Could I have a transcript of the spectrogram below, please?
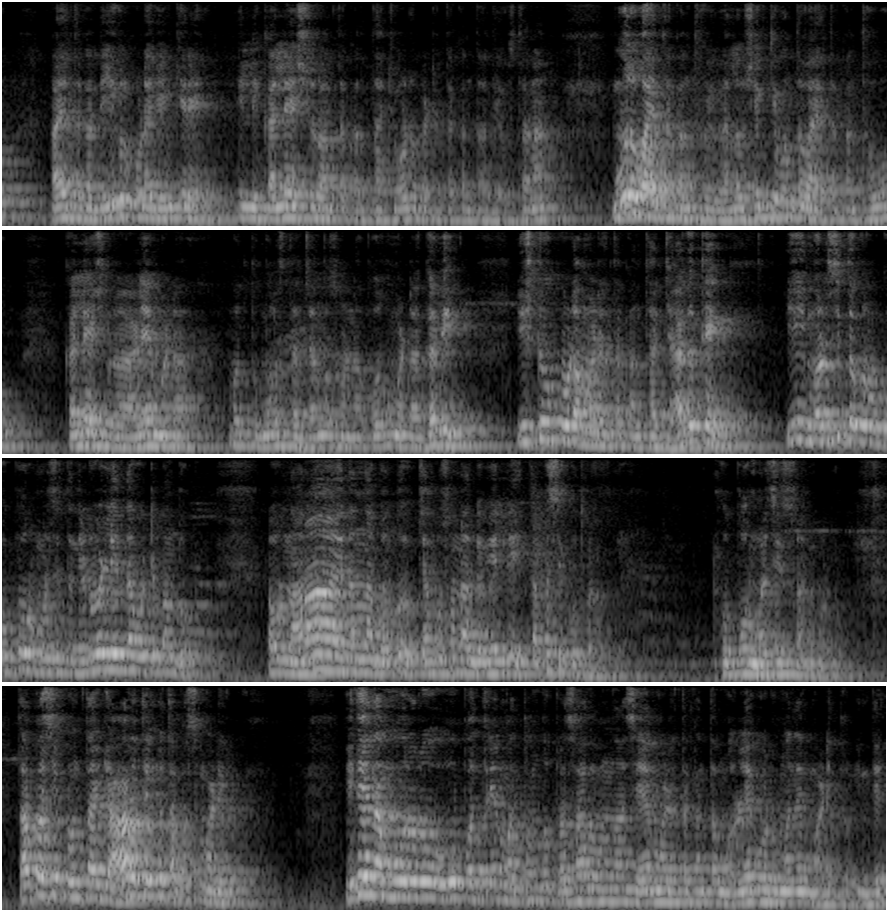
ಆಗಿರ್ತಕ್ಕಂಥ ಈಗಲೂ ಕೂಡ ಎಂಕೆರೆ, ಇಲ್ಲಿ ಕಲ್ಲೇಶ್ವರ ಅಂತಕ್ಕಂಥ ಚೋಡರು ಕಟ್ಟಿರ್ತಕ್ಕಂಥ ದೇವಸ್ಥಾನ, ಮೂಲವಾಗಿರ್ತಕ್ಕಂಥವು ಇವೆಲ್ಲವೂ ಶಕ್ತಿವಂತವಾಗಿರ್ತಕ್ಕಂಥವು. ಕಲ್ಲೇಶ್ವರ ಹಳೆಯ ಮಠ ಮತ್ತು ಮೂಲಸ್ಥಾನ ಚನ್ನಬಸವಣ್ಣ ಪೂರ್ವ ಮಠ ಗವಿ ಇಷ್ಟು ಕೂಡ ಮಾಡಿರ್ತಕ್ಕಂಥ ಜಾಗಕ್ಕೆ ಈ ಮಳಸಿದ್ದವರು ಕೊಪ್ಪೂರು ಮಳಸಿದ್ದ ನಿಡುವಳ್ಳಿಯಿಂದ ಹುಟ್ಟಿ ಬಂದು ಅವರು ನಾನಾ ಇದನ್ನು ಬಂದು ಚಂಬಸ್ವಣ್ಣ ಗವಿಯಲ್ಲಿ ತಪಸ್ಸಿ ಕೂತ್ಕೊಂಡು ಕೊಪ್ಪೂರು ಮಳಸಿ ಸ್ವಾಮಿಗಳು ತಪಸ್ಸಿ ಕುಂತಾಗಿ ಆರು ತಿಂಗಳು ತಪಸ್ಸು ಮಾಡಿದರು ಇದೇ ನಮ್ಮೂರರು ಹೂ ಪತ್ರೆ ಮತ್ತೊಂದು ಪ್ರಸಾದವನ್ನು ಸೇವೆ ಮಾಡಿರ್ತಕ್ಕಂಥ ಮುರಳೇಗೌಡರ ಮನೆಯಲ್ಲಿ ಮಾಡಿದ್ರು ಹಿಂದೆ.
